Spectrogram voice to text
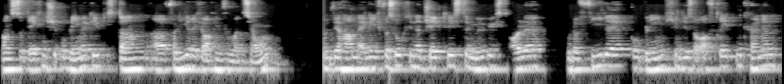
Wenn es da technische Probleme gibt, dann äh, verliere ich auch Informationen. Und wir haben eigentlich versucht, in der Checkliste möglichst alle oder viele Problemchen, die so auftreten können,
